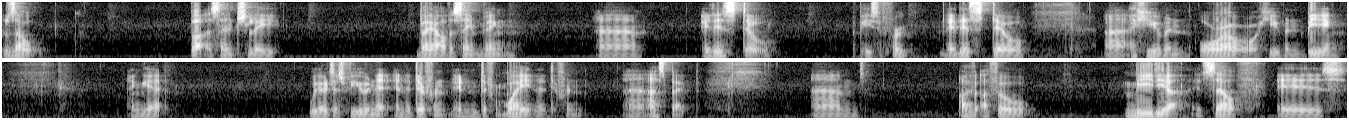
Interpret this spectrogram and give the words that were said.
result, but essentially they are the same thing. Um, it is still a piece of fruit. It is still uh, a human aura or a human being, and yet we are just viewing it in a different in a different way in a different uh, aspect. And I, I feel media itself is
